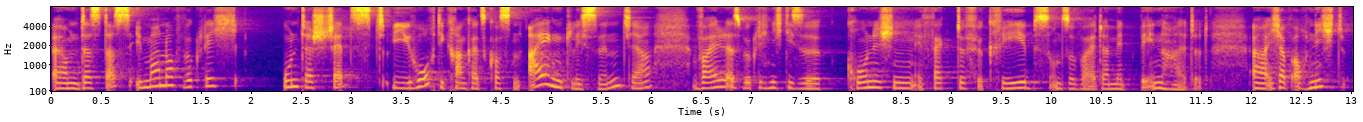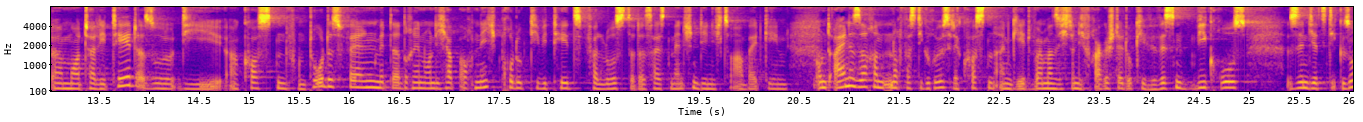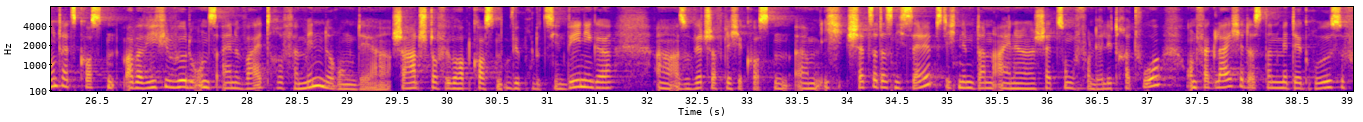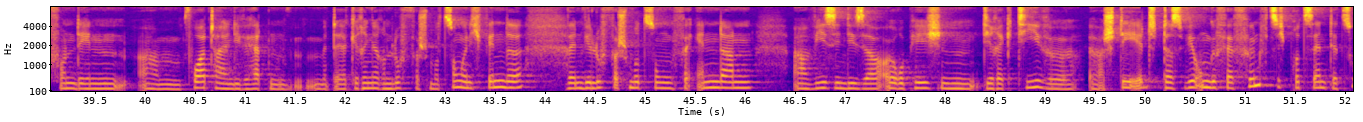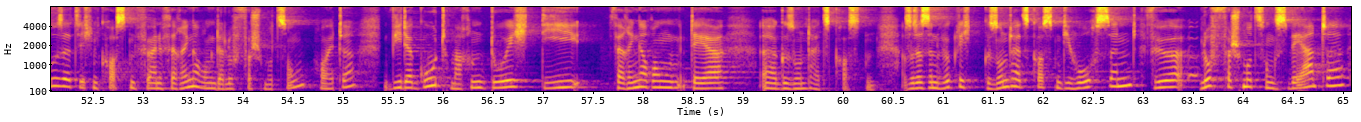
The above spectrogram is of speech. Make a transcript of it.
ähm, dass das immer noch wirklich unterschätzt, wie hoch die Krankheitskosten eigentlich sind, ja, weil es wirklich nicht diese chronischen Effekte für Krebs und so weiter mit beinhaltet. Äh, ich habe auch nicht äh, Mortalität, also die äh, Kosten von Todesfällen mit da drin und ich habe auch nicht Produktivitätsverluste, das heißt Menschen, die nicht zur Arbeit gehen. Und eine Sache noch, was die Größe der Kosten angeht, weil man sich dann die Frage stellt, okay, wir wissen, wie groß sind jetzt die Gesundheitskosten, aber wie viel würde uns eine weitere Verminderung der Schadstoffe überhaupt kosten? Wir produzieren weniger, also wirtschaftliche Kosten. Ähm, ich schätze das nicht selbst, ich nehme dann eine Schätzung von der Literatur und vergleiche das dann mit der Größe von den ähm, Vorteilen, die wir hätten mit der geringeren Luftverschmutzung. Und ich finde, wenn wir Luftverschmutzung verändern, äh, wie es in dieser europäischen Direktive äh, steht, dass wir ungefähr 50 Prozent der zusätzlichen Kosten für eine Verringerung der Luftverschmutzung heute wieder gut machen durch die Verringerung der äh, Gesundheitskosten. Also das sind wirklich Gesundheitskosten, die hoch sind für Luftverschmutzungswerte,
